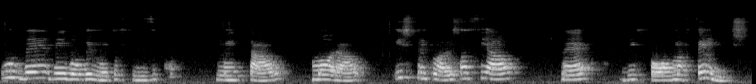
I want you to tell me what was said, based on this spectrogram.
um desenvolvimento físico, mental, moral, espiritual e social, né, de forma feliz.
